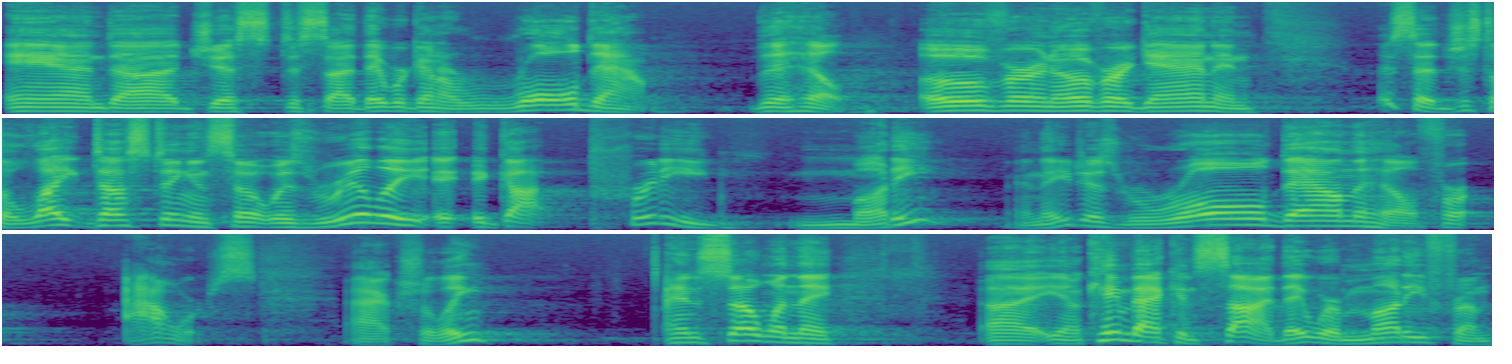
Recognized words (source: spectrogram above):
and uh, just decided they were going to roll down the hill over and over again. And I said, just a light dusting, and so it was really, it, it got pretty muddy, and they just rolled down the hill for hours, actually. And so when they uh, you know, came back inside, they were muddy from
